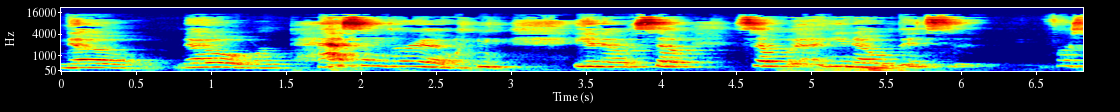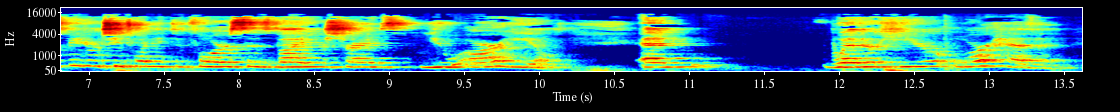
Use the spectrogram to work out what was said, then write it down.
No, no, we're passing through. you know, so so, uh, you know, it's First Peter 2 24 says, By your stripes you are healed. And whether here or heaven,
